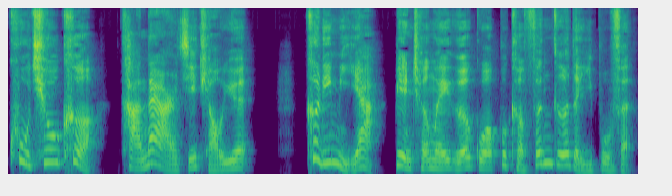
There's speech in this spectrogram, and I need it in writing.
库丘克卡奈尔吉条约，克里米亚便成为俄国不可分割的一部分。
